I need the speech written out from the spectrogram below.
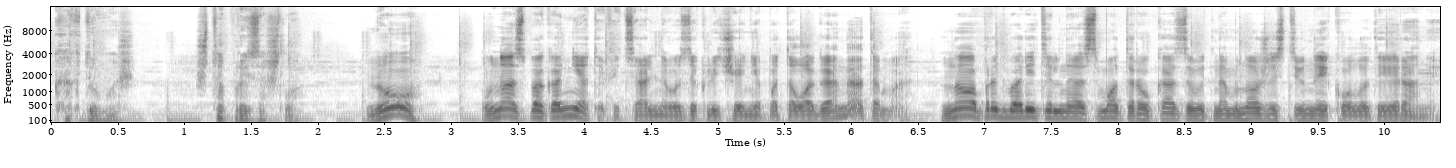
Как думаешь, что произошло? Ну, у нас пока нет официального заключения патологоанатома, но предварительный осмотр указывает на множественные колотые раны.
